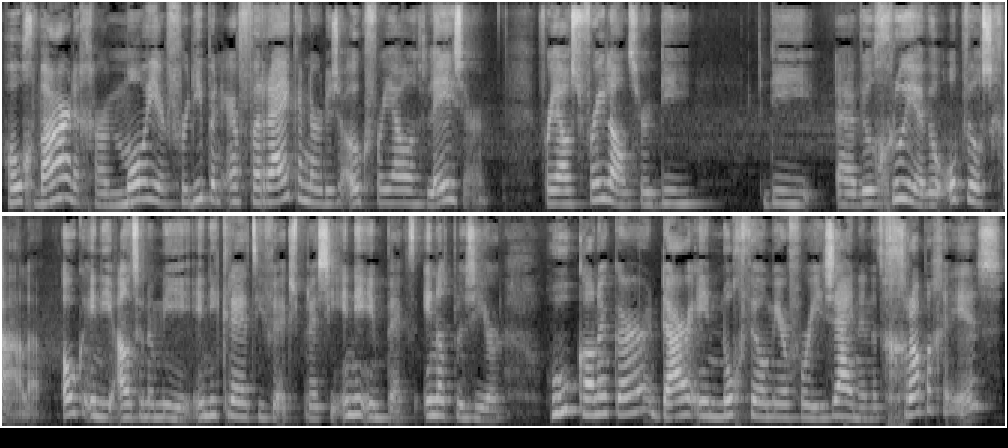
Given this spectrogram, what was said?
hoogwaardiger, mooier, verdiepen en verrijkender dus ook voor jou als lezer. Voor jou als freelancer die, die uh, wil groeien, wil op wil schalen. Ook in die autonomie, in die creatieve expressie, in die impact, in dat plezier. Hoe kan ik er daarin nog veel meer voor je zijn? En het grappige is,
